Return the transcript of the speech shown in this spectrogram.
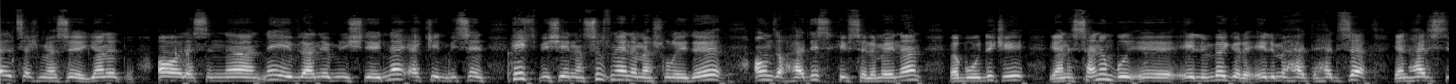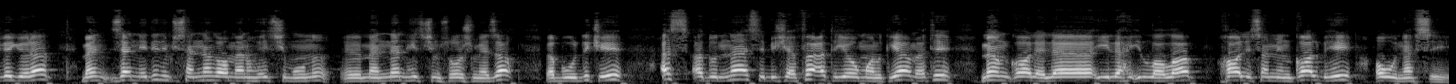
əl çəkməsi, yəni ailəsindən, nə evlənib, işləyir, nə əkin, biçin, heç bir şeylə, sırf nə ilə məşğul idi, ancaq hədis hifz eləməklə və buyurdu ki, yəni sənin bu e, elmə görə, elmi həd hədisə, yəni hərisivə görə mən zənn edirdim ki, səndən qalıb mən heç kim onu, e, məndən heç kim soruşmayacaq və buyurdu ki, Əsədun nəsi bi şəfəəti yevmal qiyaməti mən qalə lə iləhə illallah xalisən min qalbihi o nəfsihi.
